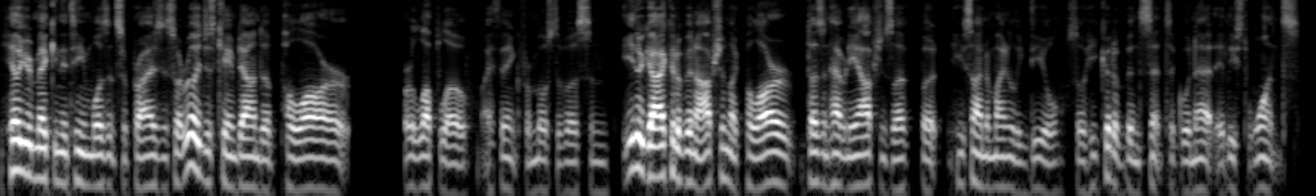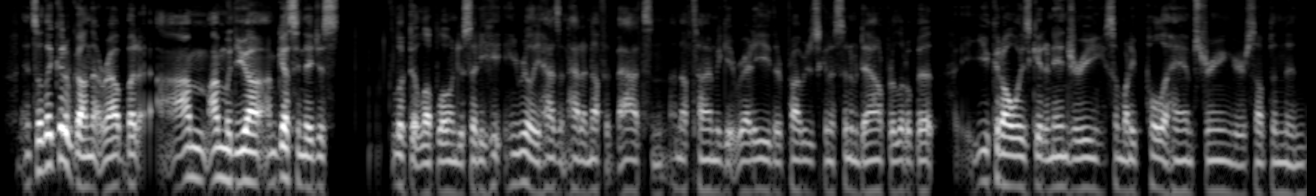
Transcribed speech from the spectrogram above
Hilliard making the team wasn't surprising. So it really just came down to Pillar or Luplow, I think, for most of us. And either guy could have been an option. Like Pillar doesn't have any options left, but he signed a minor league deal, so he could have been sent to Gwinnett at least once. And so they could have gone that route. But I'm I'm with you. I'm guessing they just looked at Luplow and just said he he really hasn't had enough at bats and enough time to get ready. They're probably just going to send him down for a little bit. You could always get an injury, somebody pull a hamstring or something, and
